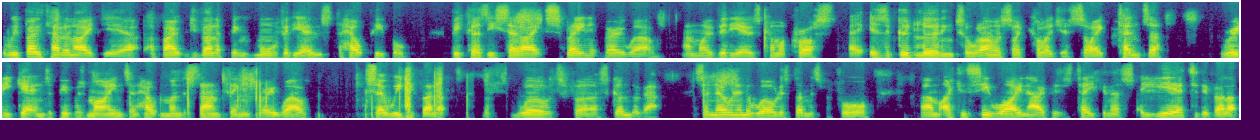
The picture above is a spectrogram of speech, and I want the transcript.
we both had an idea about developing more videos to help people because he said I explain it very well and my videos come across uh, is a good learning tool. I'm a psychologist, so I tend to really get into people's minds and help them understand things very well. So we developed the world's first Gundog app. So no one in the world has done this before. Um, I can see why now because it's taken us a year to develop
